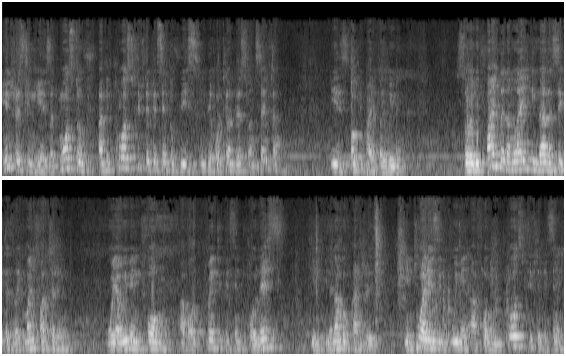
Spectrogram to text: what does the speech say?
interesting here is that most of, I mean, close to 50% of this in the hotel and restaurant sector is occupied by women. So you find that unlike in other sectors like manufacturing, where women form about 20% or less in, in a number of countries, in tourism, women are forming close to 50%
